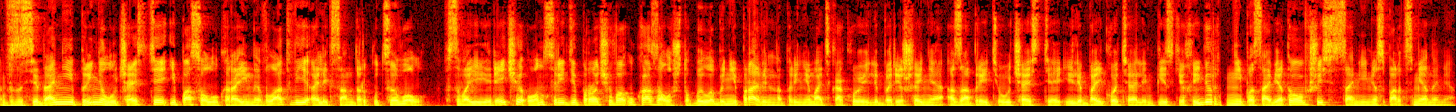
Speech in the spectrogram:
В заседании принял участие и посол Украины в Латвии Александр Куцевол. В своей речи он, среди прочего, указал, что было бы неправильно принимать какое-либо решение о запрете участия или бойкоте Олимпийских игр, не посоветовавшись с самими спортсменами.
